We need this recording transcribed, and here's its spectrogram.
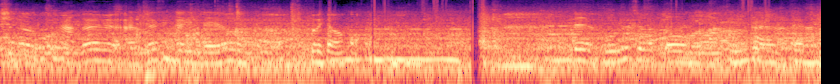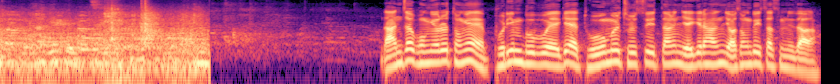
저는 안갈안갈 생각인데요. 왜요? 네 모르죠 또뭐 좋은 사람 될지. 난자 공여를 통해 불임 부부에게 도움을 줄 수 있다는 얘기를 하는 여성도 있었습니다.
